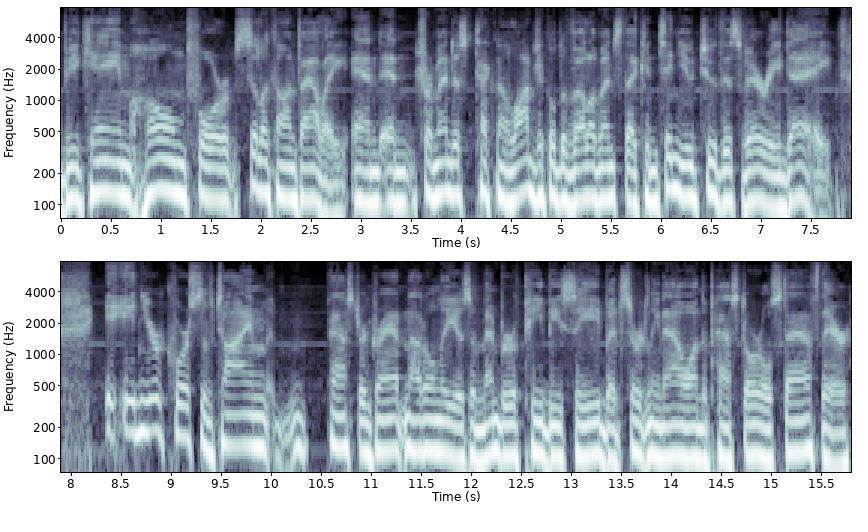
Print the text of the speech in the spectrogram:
became home for Silicon Valley and, and tremendous technological developments that continue to this very day. In your course of time, Pastor Grant, not only as a member of PBC, but certainly now on the pastoral staff there,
